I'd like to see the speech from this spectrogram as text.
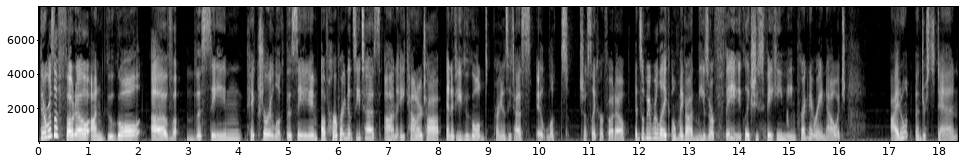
there was a photo on Google of the same picture, it looked the same, of her pregnancy test on a countertop. And if you Googled pregnancy test, it looked just like her photo. And so we were like, oh my God, these are fake. Like she's faking being pregnant right now, which I don't understand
